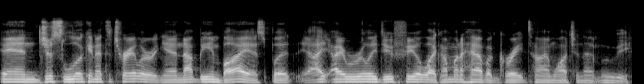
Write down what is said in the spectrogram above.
And just looking at the trailer again, not being biased, but I, I really do feel like I'm going to have a great time watching that movie.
